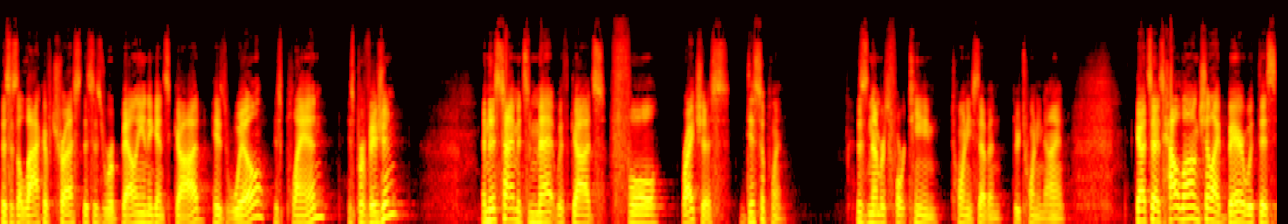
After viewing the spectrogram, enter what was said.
This is a lack of trust. This is rebellion against God, his will, his plan, his provision. And this time it's met with God's full righteous discipline. This is Numbers 14, 27 through 29. God says, How long shall I bear with this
